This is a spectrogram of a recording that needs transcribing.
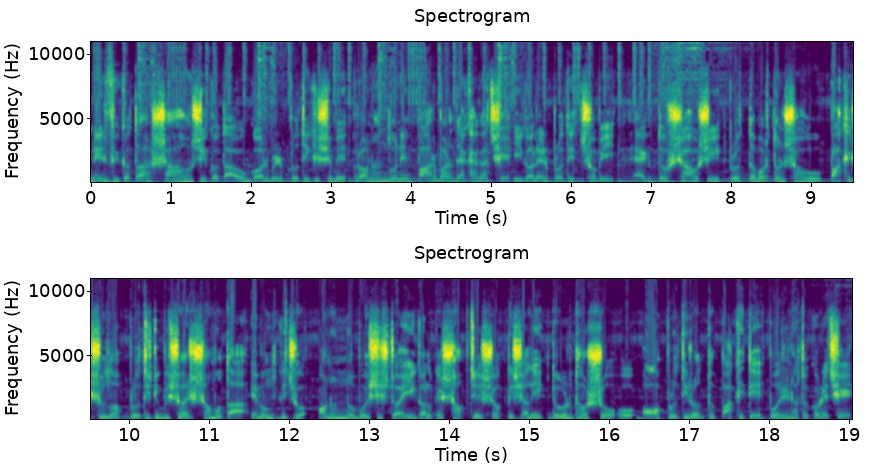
নির্ভীকতা, সাহসিকতা ও গর্বের প্রতীক হিসেবে রণাঙ্গনে বারবার দেখা গেছে ঈগলের প্রতিচ্ছবি। এক দুঃসাহসী প্রত্যাবর্তন সহ পাখিসুলভ প্রতিটি বিষয়ের সমতা এবং কিছু অনন্য বৈশিষ্ট্য ঈগলকে সবচেয়ে শক্তিশালী, দুর্ধর্ষ ও অপ্রতিরোধ পাখিতে পরিণত করেছে।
